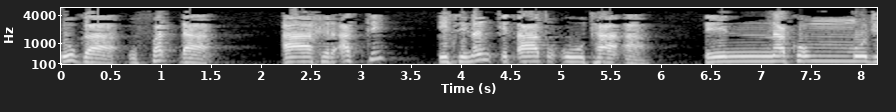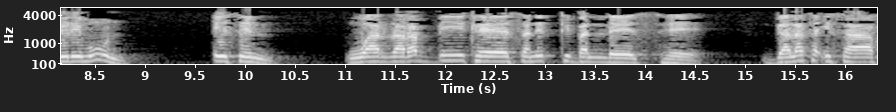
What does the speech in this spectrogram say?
dhugaa uffadhaa aakhiraatti isinan qixaaxu'uu taa'a innakum mujrimuun isin warra rabbii keessanitti balleesse galata isaaf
